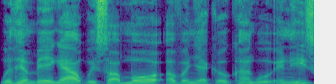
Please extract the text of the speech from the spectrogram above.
with him being out, we saw more of Onyeka Okongwu, and he's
